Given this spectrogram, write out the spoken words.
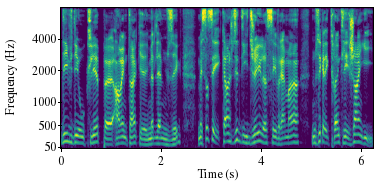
des vidéoclips euh, en même temps qu'ils mettent de la musique. Mais ça, c'est quand je dis DJ, là, c'est vraiment musique électronique. Les gens, ils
